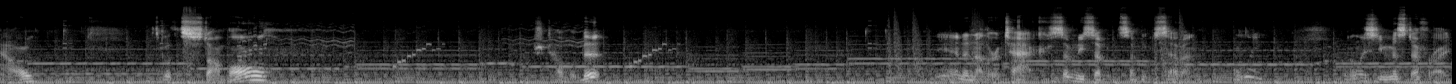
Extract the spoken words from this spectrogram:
Ow. Let's go with a stomp All. Should help a bit. And another attack. 77, 77. Only? At least you missed F right.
